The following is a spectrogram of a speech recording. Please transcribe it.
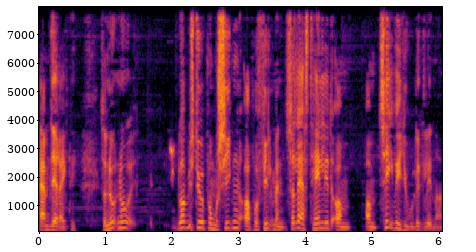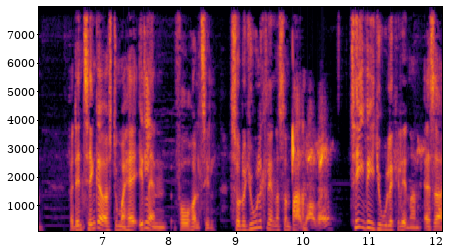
Jamen, det er rigtigt. Så nu, nu, nu har vi styr på musikken og på filmen. Så lad os tale lidt om, om tv-julekalenderen. For den tænker jeg også, du må have et eller andet forhold til. Så du julekalender som barn? og, hvad? TV-julekalenderen. Altså,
